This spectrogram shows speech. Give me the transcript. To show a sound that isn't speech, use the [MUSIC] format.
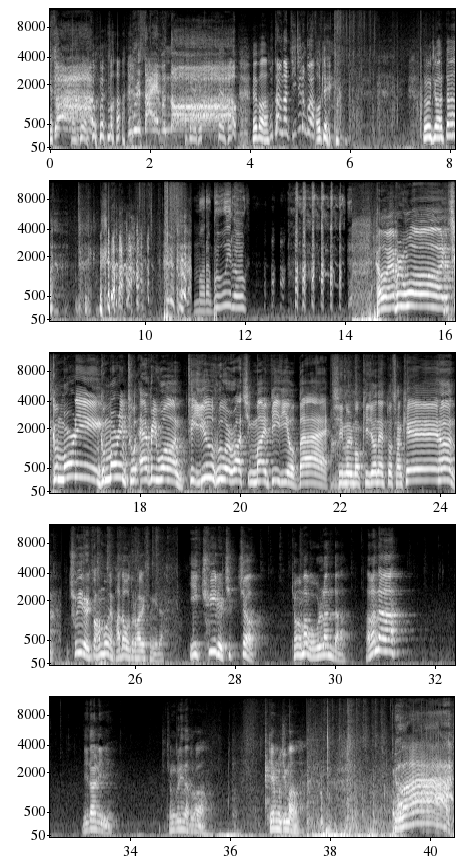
해봐 불사의 분노 해봐 못하면 난 뒤지는 거야 오케이 응 좋았다 마랑 브이로그 Hello everyone! Good morning! Good morning to everyone! To you who are watching my video, bye! 침을 먹기 전에 또 상쾌한 추위를 또 한 몸에 받아오도록 하겠습니다. 이 추위를 직접 경험하고 올란다. 안 한다! 니달리 정글이나 돌아. 게임 오지 마. 아!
